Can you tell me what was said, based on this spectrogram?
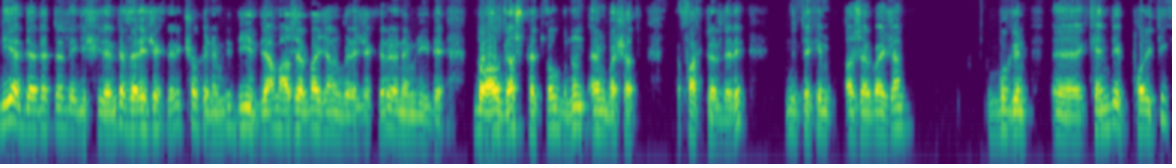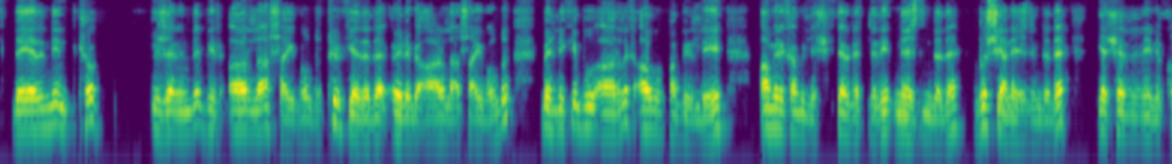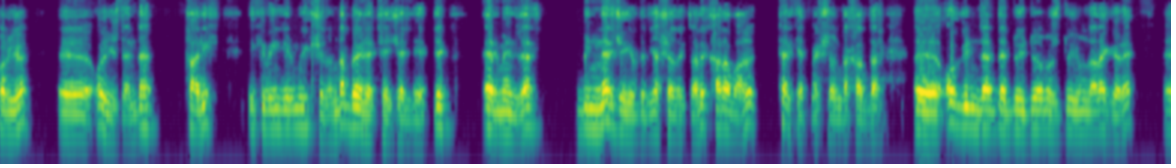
diğer devletlerle ilişkilerinde verecekleri çok önemli değildi ama Azerbaycan'ın verecekleri önemliydi. Doğal gaz, petrol bunun en başat faktörleri. Nitekim Azerbaycan bugün e, kendi politik değerinin çok üzerinde bir ağırlığa sahip oldu. Türkiye'de de öyle bir ağırlığa sahip oldu. Belli ki bu ağırlık Avrupa Birliği, Amerika Birleşik Devletleri nezdinde de Rusya nezdinde de geçerliliğini koruyor. E, o yüzden de tarih 2023 yılında böyle tecelli etti. Ermeniler binlerce yıldır yaşadıkları Karabağ'ı terk etmek zorunda kaldılar. E, o günlerde duyduğumuz duyumlara göre e,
